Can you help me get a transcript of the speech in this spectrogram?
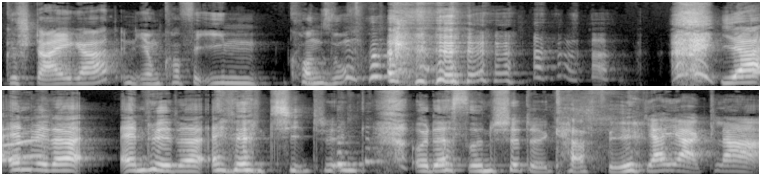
gesteigert in ihrem Koffeinkonsum. Ja, entweder, entweder Energy Drink oder so ein Schüttelkaffee. Ja, ja, klar.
